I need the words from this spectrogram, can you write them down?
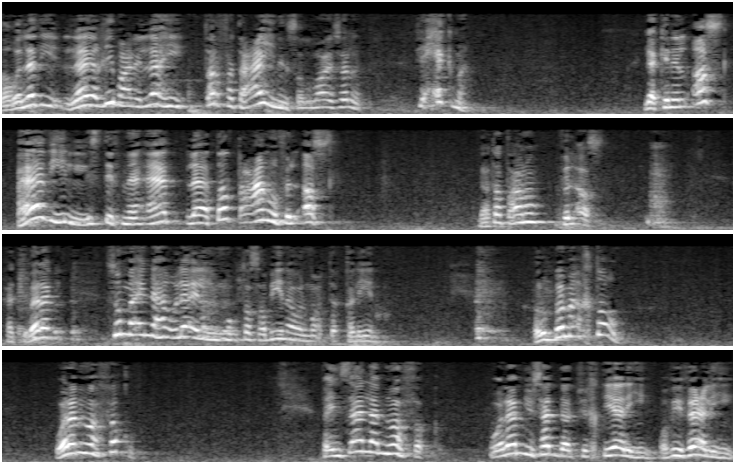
وهو الذي لا يغيب عن الله طرفة عين صلى الله عليه وسلم. في حكمة. لكن الأصل هذه الاستثناءات لا تطعن في الأصل. لا تطعن في الأصل. خدت بالك؟ ثم إن هؤلاء المغتصبين والمعتقلين ربما أخطأوا ولم يوفقوا. فإنسان لم يوفق ولم يسدد في اختياره وفي فعله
